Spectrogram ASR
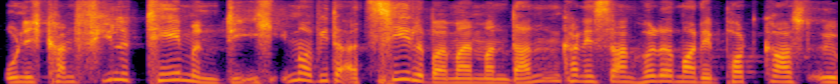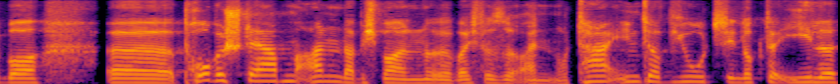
Und ich kann viele Themen, die ich immer wieder erzähle bei meinen Mandanten, kann ich sagen, hör dir mal den Podcast über äh, Probesterben an. Da habe ich mal äh, beispielsweise einen Notar interviewt, den Dr. Ile,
